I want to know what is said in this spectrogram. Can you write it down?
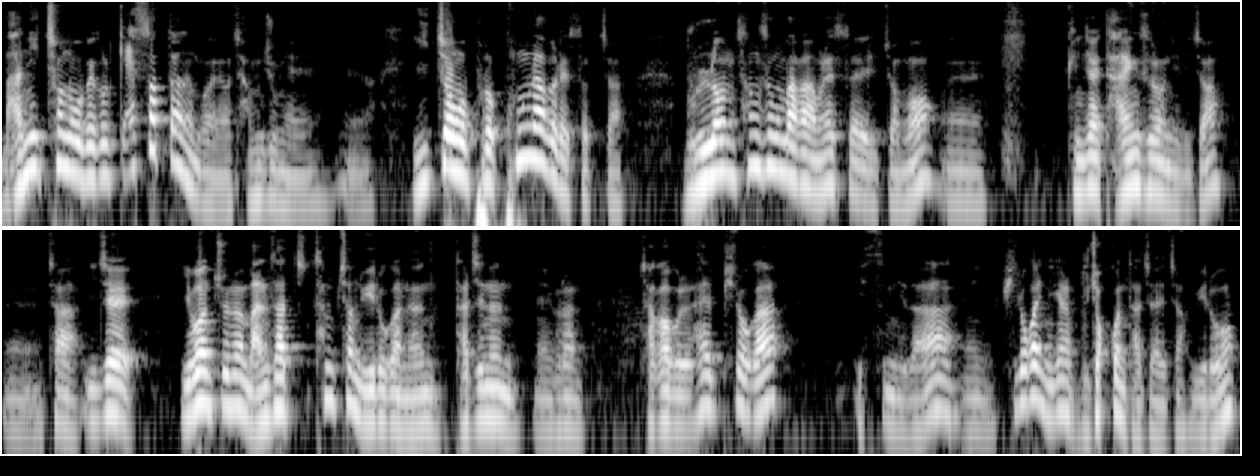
12,500을 깼었다는 거예요. 장중에. 예, 2.5% 폭락을 했었죠. 물론 상승 마감을 했어요. 1.5. 예, 굉장히 다행스러운 일이죠. 예, 자, 이제 이번 주는 14,000 위로 가는 다지는 예, 그런 작업을 할 필요가 있습니다. 예, 필요가 있는 게 아니라 무조건 다져야죠. 위로.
